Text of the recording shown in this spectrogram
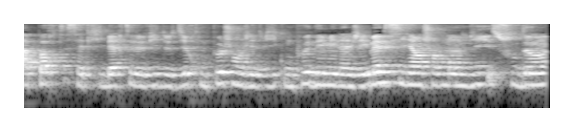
apporte cette liberté de vie de se dire qu'on peut changer de vie, qu'on peut déménager. Même s'il y a un changement de vie soudain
